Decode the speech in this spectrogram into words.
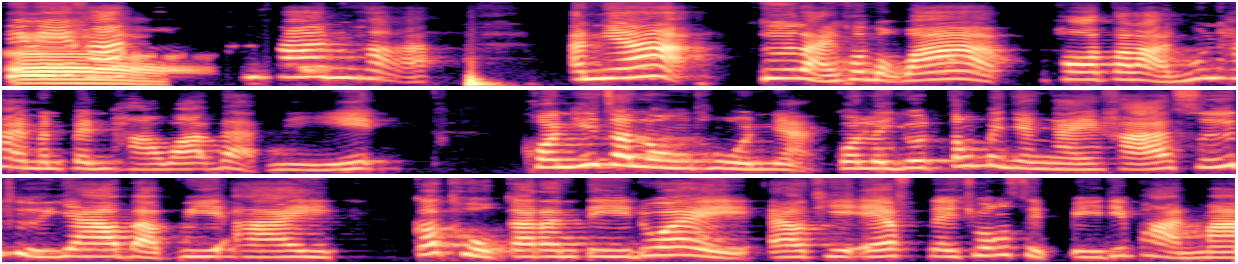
พี่วีคะเออสั้นๆค่ะ อันเนี้ยคือหลายคนบอกว่า พอตลาดหุ้นไทยมันเป็นภาวะแบบนี้ คนที่จะลงทุนเนี่ยกลยุทธ์ต้องเป็นยังไงคะ ซื้อถือยาวแบบ VI ก็ถูกการันตีด้วย LTF ในช่วง 10 ปีที่ผ่านมา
